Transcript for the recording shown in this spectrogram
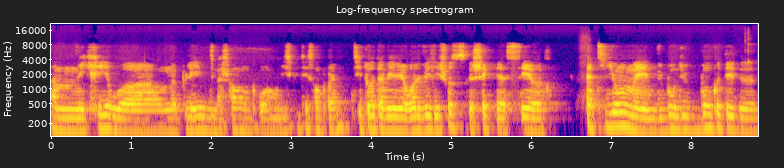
à m'écrire ou à m'appeler ou machin, on pourra en discuter sans problème. Si toi, tu avais relevé des choses, parce que je sais que tu assez euh, tatillon, mais du bon, du bon côté de,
